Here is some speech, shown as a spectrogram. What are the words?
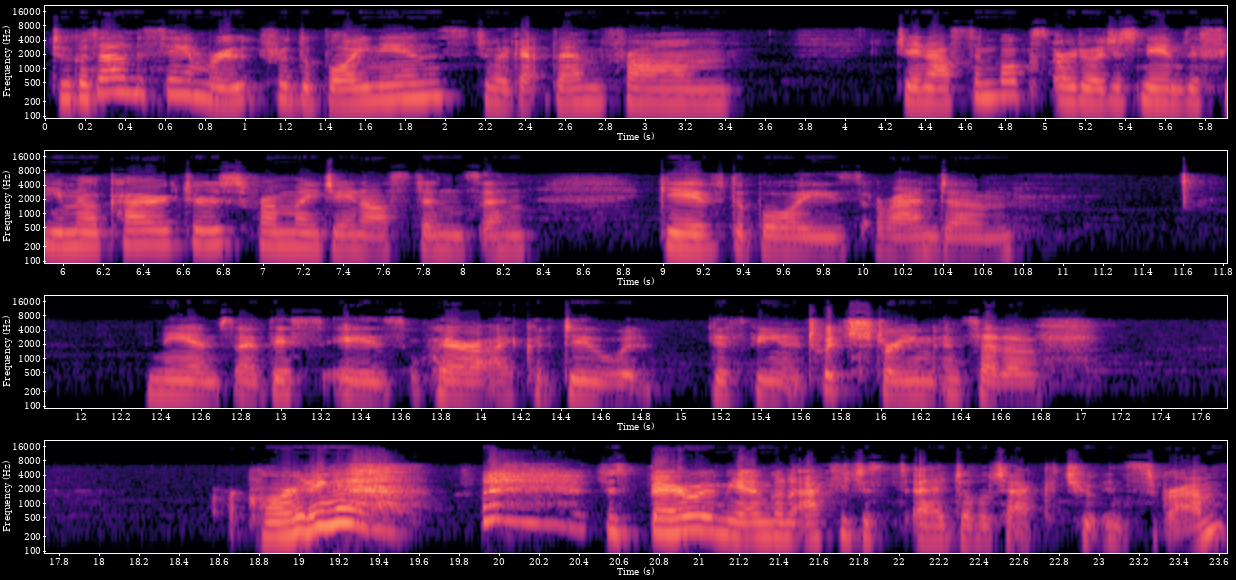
Do I go down the same route for the boy names? Do I get them from Jane Austen books, or do I just name the female characters from my Jane Austens and give the boys a random names? Now this is where I could do it this being a Twitch stream instead of recording. just bear with me, I'm going to actually just uh, double check through Instagram.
